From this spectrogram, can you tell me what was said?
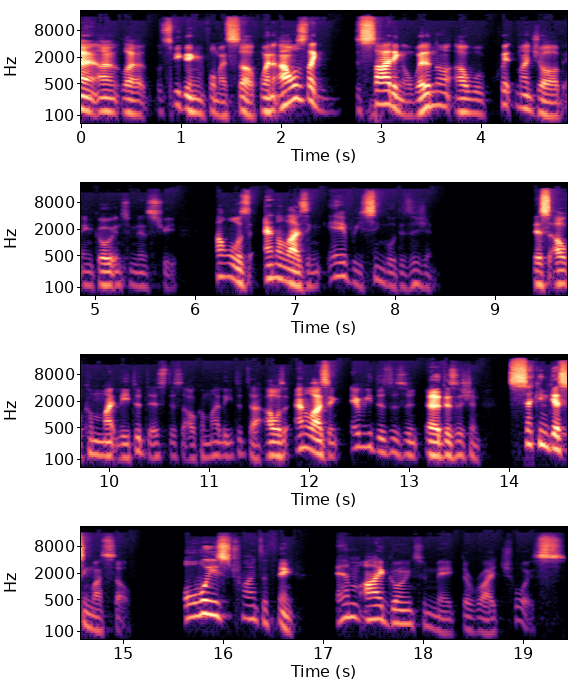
uh, speaking for myself, when I was like deciding on whether or not I will quit my job and go into ministry, I was analyzing every single decision. This outcome might lead to this, this outcome might lead to that. I was analyzing every decision, uh, decision second guessing myself, always trying to think, am I going to make the right choice?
